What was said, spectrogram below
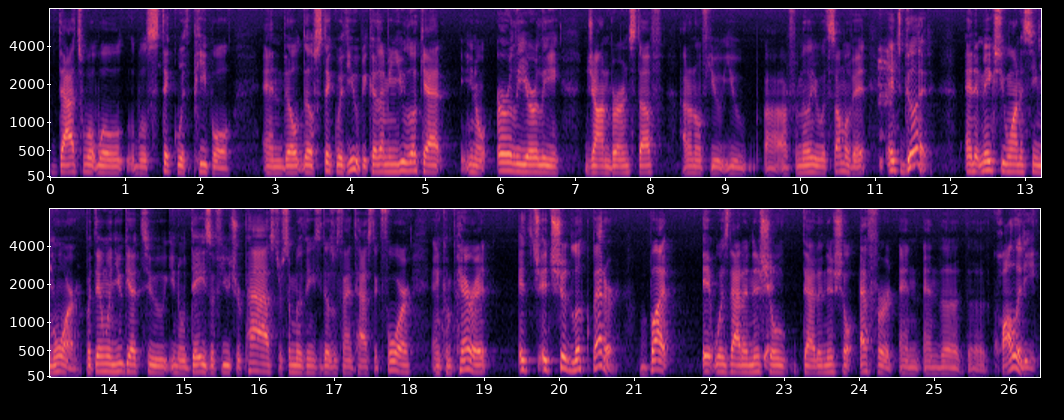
that's what will will stick with people and they'll they'll stick with you because I mean you look at, you know, early early John Byrne stuff. I don't know if you you uh, are familiar with some of it. It's good and it makes you want to see more. But then when you get to you know Days of Future Past or some of the things he does with Fantastic Four and compare it, it it should look better. But it was that initial yeah. that initial effort and and the the quality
